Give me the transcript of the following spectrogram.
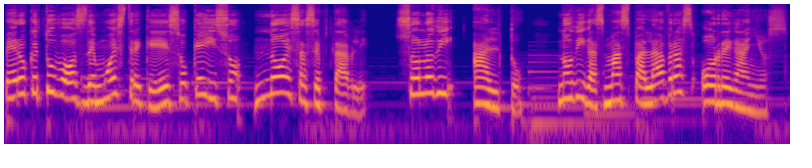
pero que tu voz demuestre que eso que hizo no es aceptable. Solo di alto, no digas más palabras o regaños.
